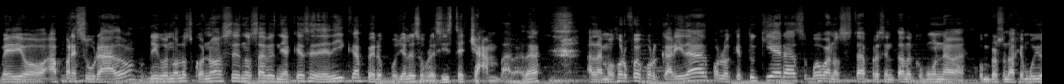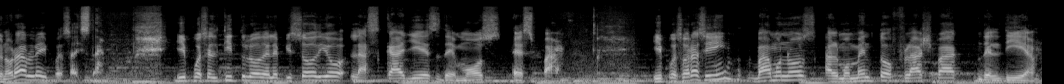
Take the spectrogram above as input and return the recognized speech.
medio apresurado. Digo, no los conoces, no sabes ni a qué se dedica, pero pues ya les ofreciste chamba, ¿verdad? A lo mejor fue por caridad, por lo que tú quieras. Boba nos está presentando como una, un personaje muy honorable y pues ahí está. Y pues el título del episodio, Las calles de Mos Spa. Y pues ahora sí, vámonos al momento flashback del día.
